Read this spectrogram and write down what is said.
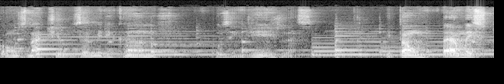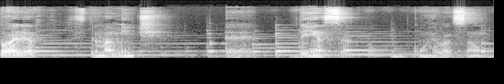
com os nativos americanos, os indígenas. Então é uma história extremamente é, densa com relação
